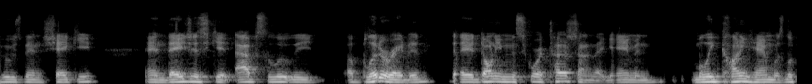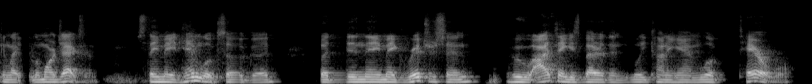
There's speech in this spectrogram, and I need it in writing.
who's been shaky, and they just get absolutely obliterated. They don't even score a touchdown in that game, and Malik Cunningham was looking like Lamar Jackson. So they made him look so good, but then they make Richardson, who I think is better than Malik Cunningham, look terrible.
